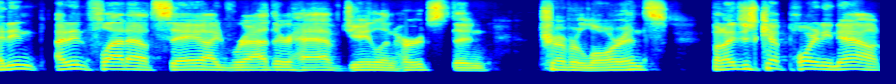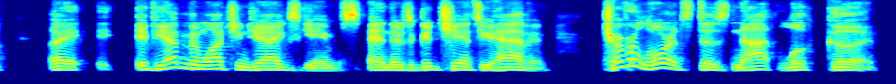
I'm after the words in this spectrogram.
I didn't I didn't flat out say I'd rather have Jalen Hurts than Trevor Lawrence, but I just kept pointing out if you haven't been watching Jags games, and there's a good chance you haven't, Trevor Lawrence does not look good.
